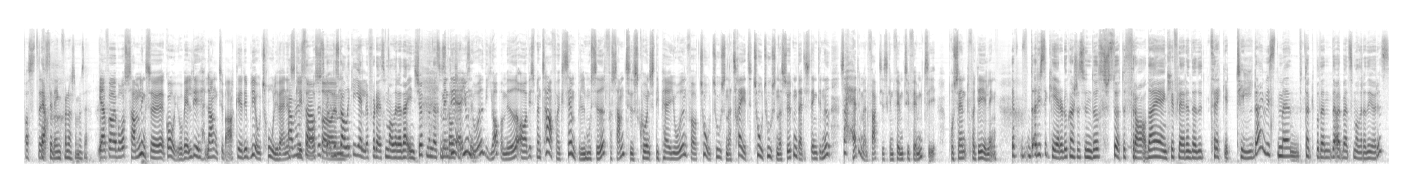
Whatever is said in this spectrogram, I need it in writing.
fast utstilling for Nasjonalmuseet. Ja, for vår samling går jo veldig langt tilbake. Det blir utrolig vanskelig ja, for oss. Det skal, det skal, ikke gjelde for det som allerede er innkjøpt, men det som men skal det er jo noe vi jobber med. og Hvis man tar f.eks. Museet for samtidskunst i perioden fra 2003 til 2017, da det stengte ned, så hadde man faktisk en 50-50 fordeling. Da risikerer du kanskje, Sunde, å støte fra deg egentlig flere enn det du trekker til deg, hvis, med tanke på den, det arbeidet som allerede gjøres?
